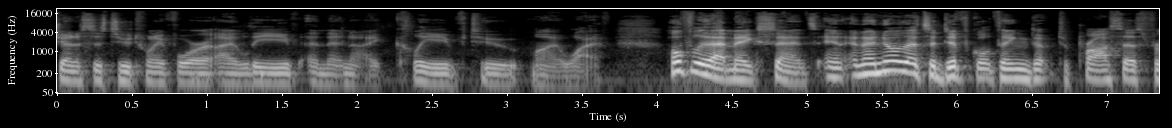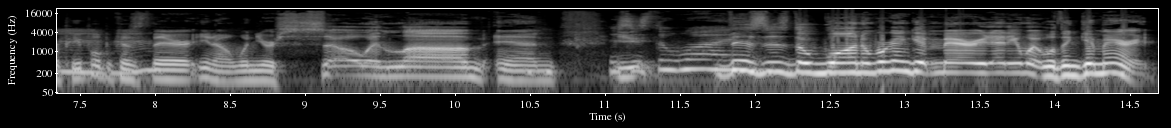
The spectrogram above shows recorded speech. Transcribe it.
Genesis 2:24 I leave and then I cleave to my wife. Hopefully that makes sense. And and I know that's a difficult thing to, to process for people mm-hmm. because they're, you know, when you're so in love and this you, is the one. This is the one and we're going to get married anyway. Well then get married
